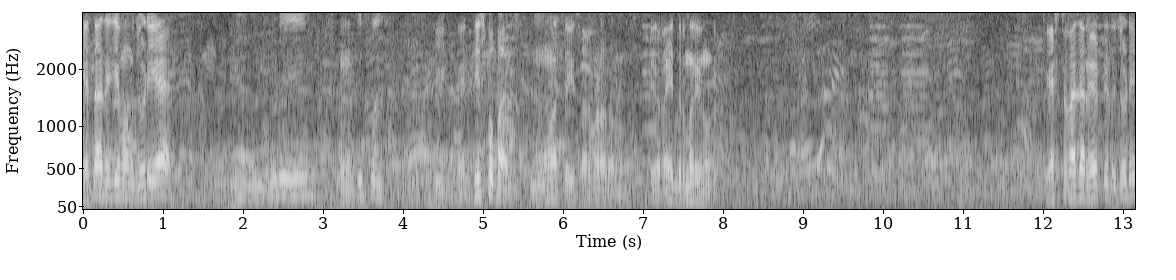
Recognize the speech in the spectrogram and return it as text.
ಕೆತ್ತಾ ದಿಜಿ ಮಮ್ಮ ಜೋಡಿಯೇ ಜೋಡಿ ತೀಸ್ಪ ಮೂವತ್ತೈದು ಸಾವಿರ ರೂಪಾಯಿ ಅದಾವ ಇದು ರೈತರ ಮರಿ ನೋಡ್ರಿ. ಎಷ್ಟು ರಾಜ ರೇಟ್ ಇದು ಜೋಡಿ?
